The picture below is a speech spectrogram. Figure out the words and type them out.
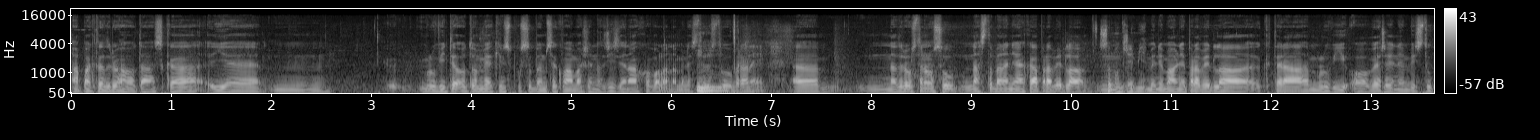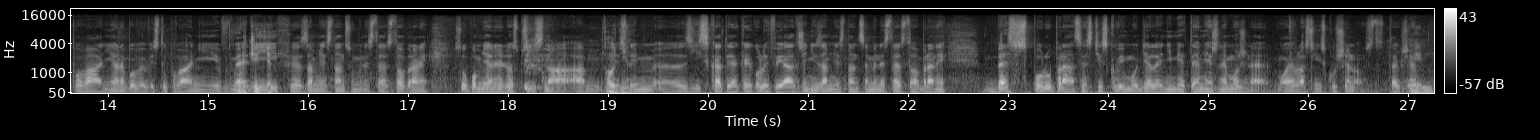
A pak ta druhá otázka je, mm, mluvíte o tom, jakým způsobem se k vám vaše nadřízená chovala na ministerstvu mm. obrany. Ehm, na druhou stranu jsou nastavena nějaká pravidla. Samozřejmě. Minimálně pravidla, která mluví o veřejném vystupování nebo ve vystupování v médiích Určitě. zaměstnanců ministerstva obrany, jsou poměrně dost přísná a Hodně. myslím eh, získat jakékoliv vyjádření zaměstnance ministerstva obrany bez spolupráce s tiskovým oddělením je téměř nemožné. Moje vlastní zkušenost. Takže Vím.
